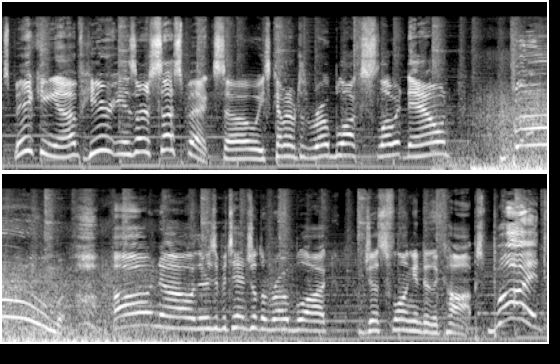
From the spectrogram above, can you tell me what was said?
Speaking of, here is our suspect. So he's coming up to the roadblock, slow it down. Boom! Oh no, there's a potential the roadblock just flung into the cops. But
